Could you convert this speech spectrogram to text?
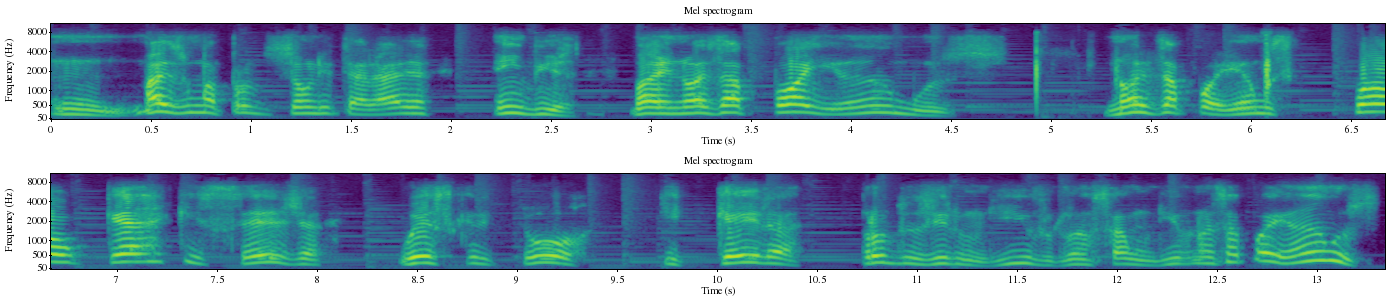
um, mais uma produção literária em vista, mas nós apoiamos, nós apoiamos qualquer que seja o escritor que queira produzir um livro, lançar um livro, nós apoiamos.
